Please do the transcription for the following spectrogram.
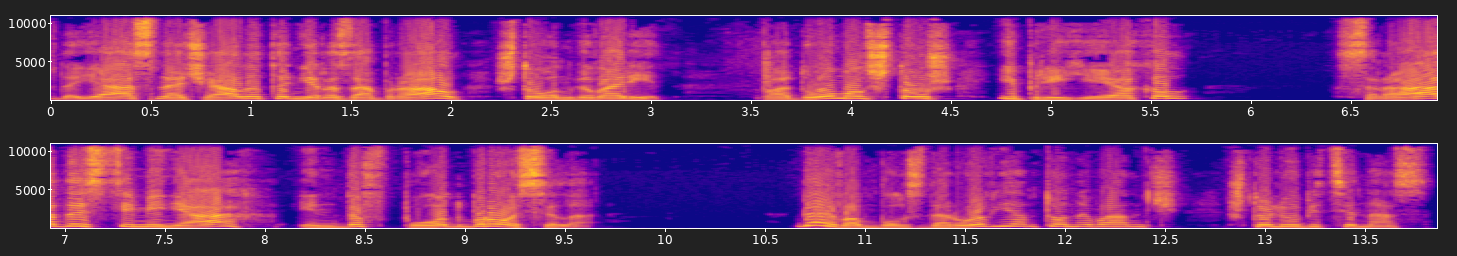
Да я сначала-то не разобрал, что он говорит. Подумал, что уж и приехал. С радости меня инда в пот бросила. Дай вам Бог здоровья, Антон Иванович, что любите нас.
